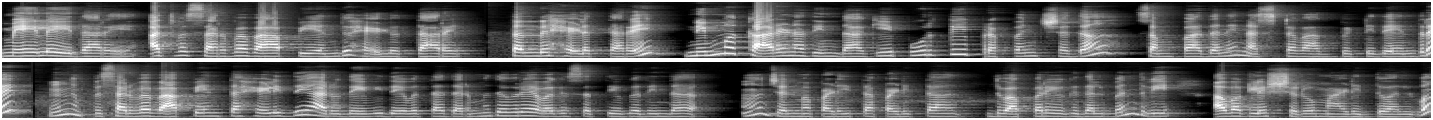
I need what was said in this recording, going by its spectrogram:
ಮೇಲೆ ಇದ್ದಾರೆ ಅಥವಾ ಸರ್ವವ್ಯಾಪಿ ಎಂದು ಹೇಳುತ್ತಾರೆ. ತಂದೆ ಹೇಳುತ್ತಾರೆ, ನಿಮ್ಮ ಕಾರಣದಿಂದಾಗಿ ಪೂರ್ತಿ ಪ್ರಪಂಚದ ಸಂಪಾದನೆ ನಷ್ಟವಾಗ್ಬಿಟ್ಟಿದೆ ಅಂದ್ರೆ ಸರ್ವವ್ಯಾಪಿ ಅಂತ ಹೇಳಿದ್ದೆ, ಯಾರು ದೇವಿ ದೇವತಾ ಧರ್ಮದವರೇ, ಅವಾಗ ಸತ್ಯುಗದಿಂದ ಜನ್ಮ ಪಡೀತಾ ಪಡೀತಾ ದ್ವಾಪರ ಯುಗದಲ್ಲಿ ಬಂದ್ವಿ, ಅವಾಗಲೇ ಶುರು ಮಾಡಿದ್ದು ಅಲ್ವಾ?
